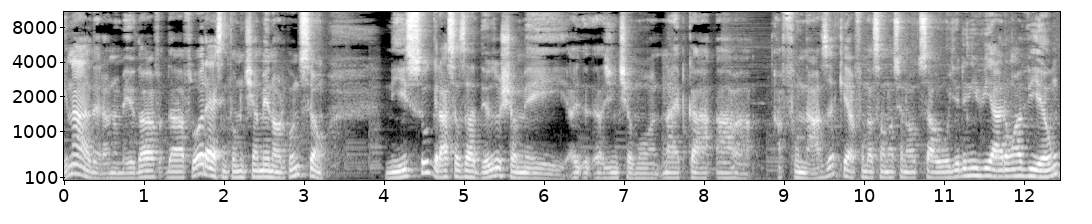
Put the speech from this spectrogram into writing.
tem nada, era no meio da, da floresta, então não tinha a menor condição. Nisso, graças a Deus, eu chamei, a, a gente chamou na época a, a FUNASA, que é a Fundação Nacional de Saúde, eles enviaram um avião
